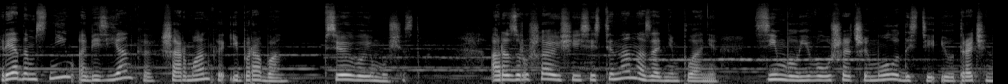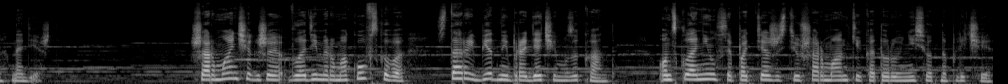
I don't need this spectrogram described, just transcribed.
Рядом с ним обезьянка, шарманка и барабан – все его имущество. А разрушающаяся стена на заднем плане – символ его ушедшей молодости и утраченных надежд. Шарманчик же Владимира Маковского – старый бедный бродячий музыкант, он склонился под тяжестью шарманки, которую несет на плече.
